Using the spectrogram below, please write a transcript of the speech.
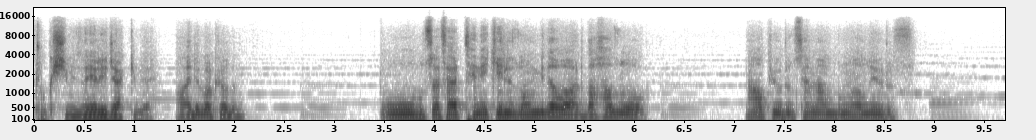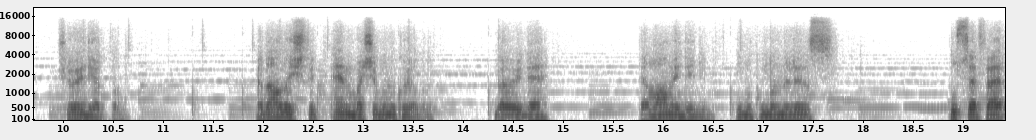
çok işimize yarayacak gibi. Hadi bakalım. Oo bu sefer tenekeli zombi de var. Daha zor. Ne yapıyoruz? Hemen bunu alıyoruz. Şöyle yapalım. Ya da alıştık. En başa bunu koyalım. Böyle. Devam edelim. Bunu kullanırız. Bu sefer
